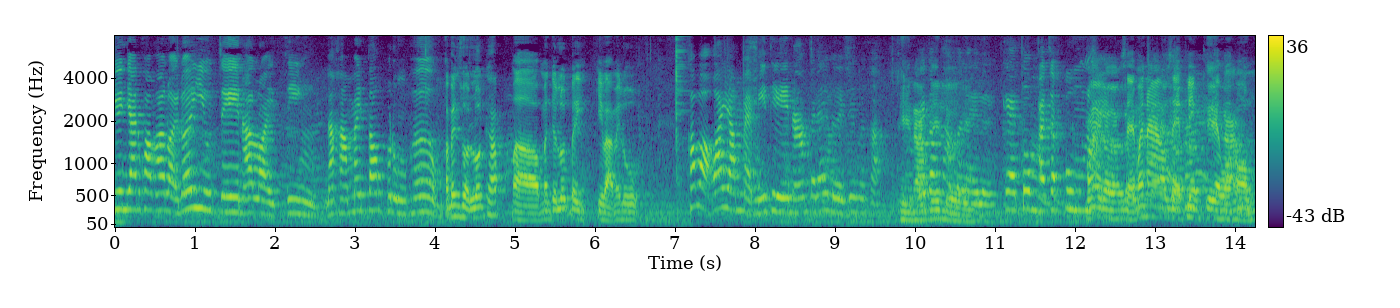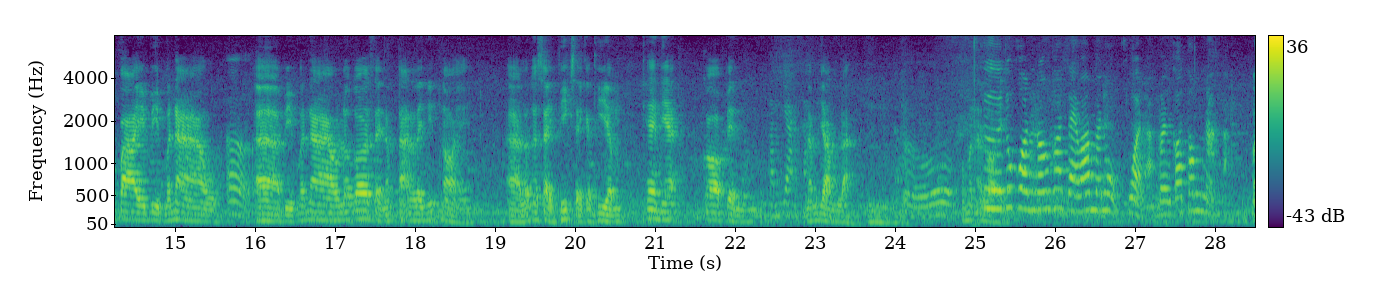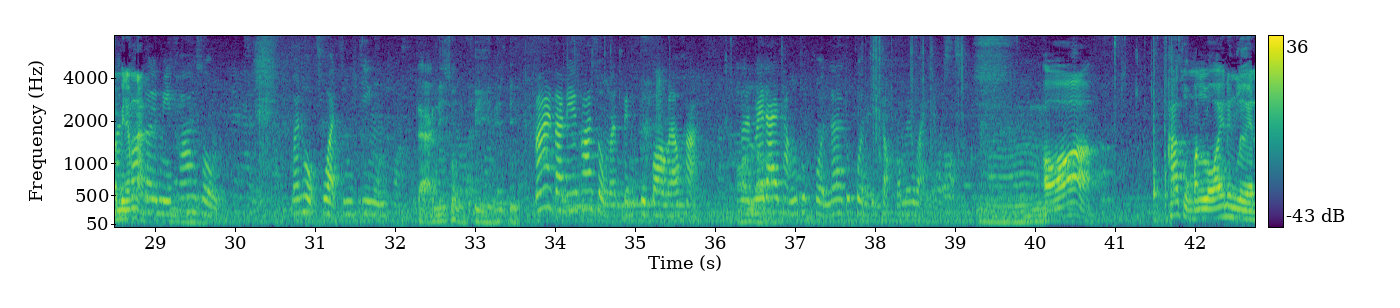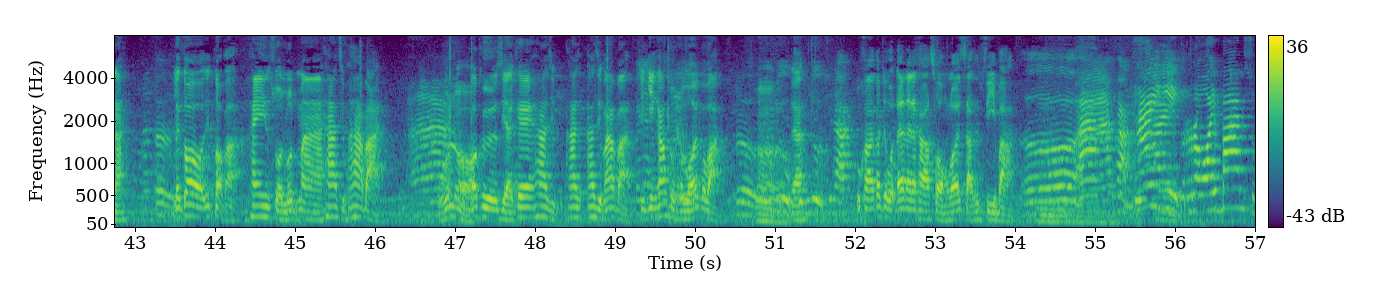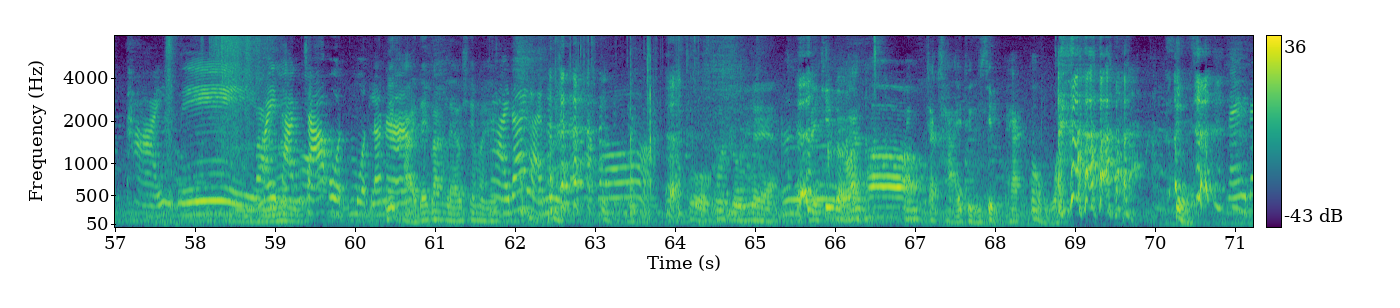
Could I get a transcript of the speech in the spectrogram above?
ยืนยันความอร่อยด้วยยูเจนอร่อยจริงนะคะ ไม่ต้องปรุงเพิ่มก็เป็นส่วนลดครับเอ่อมันจะลดไปกี่บาทไม่รู้ เขาบอกว่ายำแบบนี้เทน้ำไปได้เลยใช่ไหมคะเทน้ำไม่ต้องได้เลย ทำอะไรเลยแค่ต้ม อาจจะปรุงหน่ไม่อย เราใส่มะนาวใส่พริกเทใส่หัวหอน้ำลม งไปบีบมะนาวเอออ่าบีบมะนาวแล้วก็ใส่น้ำตาลอะไรนิดหน่อย อ่าแล้วก็ใส่พริกใส่กระเทียม แค่เนี้ยก็เป็นน้ำยำค่ะน้ำยำละอืมโอ้เพราะมันอคืร่ออย ทุกคนต้องเข้าใจว่ามันหกขวดอะ มันก็ต้องหนักอะมันมีน้ำหนัก ก็เลยมีค่าส่ง มันหกขวดจริง แต่อันนี้ส่งฟรีนี่สิ ๆ ไม่ตอนนี้ค่าส่งมันเป็นคูปองแล้วค่ะ อ๋อ มันไม่ได้ทั้งทุกคนถ้าทุกคนติ๊กต็อกก็ไม่ไหวอะพ่ออ๋อ ค่าส่งมันร้อยหนึ่งเลยนะ เออแล้วก็ TikTok อะ ให้ส่วนลดมา 55 บาท อ่าโอ้เหรอ ก็คือเสียแค่50 55 บาท จริงๆค่าส่งมันร้อยกว่าบาท เออเออ อยู่นะ คุณอยู่ที่รัก ลูกค้าก็จะกดได้ในราคา 234 บาท เอออะฝากด้วย ให้อีกร้อยบ้านสุดท้ายนี่ฝากไม่ทันช้าอดหมดแล้วนี่นะ ขายได้บ้างแล้วใช่ไหมขายได้หลายหมื่นแล้วค่ะพ่อ โอ้โหโคตรลุ้นเลยอะเออไปคิดแบบว่าพ่อ แม่งจะขายถึง 10 แพ็คก็วะได้ได้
